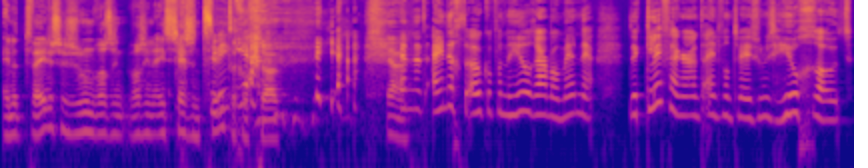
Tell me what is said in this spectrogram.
En het tweede seizoen was, in, was ineens 26 Twee- of zo. ja. Ja. En het eindigde ook op een heel raar moment. Nou ja, de cliffhanger aan het eind van het tweede seizoen is heel groot.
